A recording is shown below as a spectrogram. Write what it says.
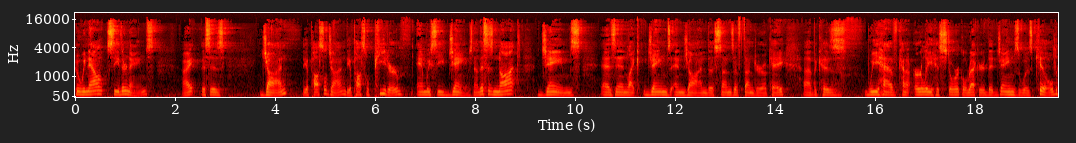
who we now see their names, all right, this is John, the Apostle John, the Apostle Peter, and we see James. Now, this is not James as in like James and John, the sons of thunder, okay? Uh, because we have kind of early historical record that James was killed.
